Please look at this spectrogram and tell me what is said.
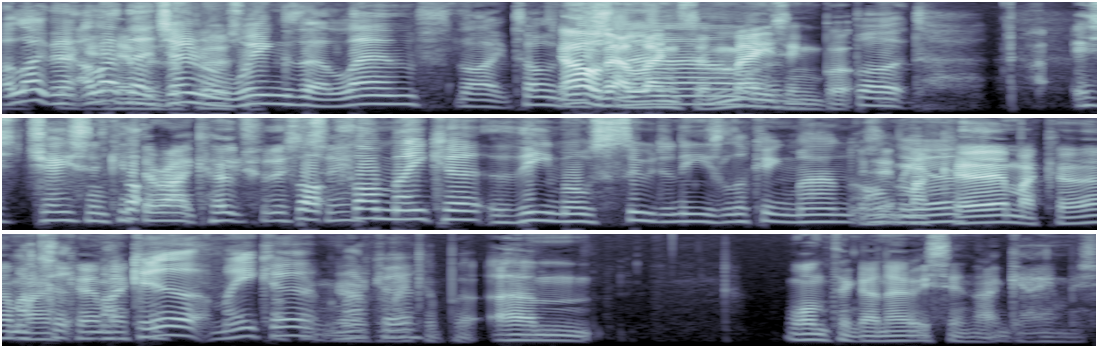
I like that. I like their general wings, their length, like Tony. Oh, their length's amazing, and- but- but Is Jason Kidd the right coach for this Thon team? Thon Maker, the most Sudanese-looking man Is on it the earth. Maker, Maker, Maker, Maker, Maker? Maker, Maker, we're Maker. Maker, But um, one thing I noticed in that game is,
